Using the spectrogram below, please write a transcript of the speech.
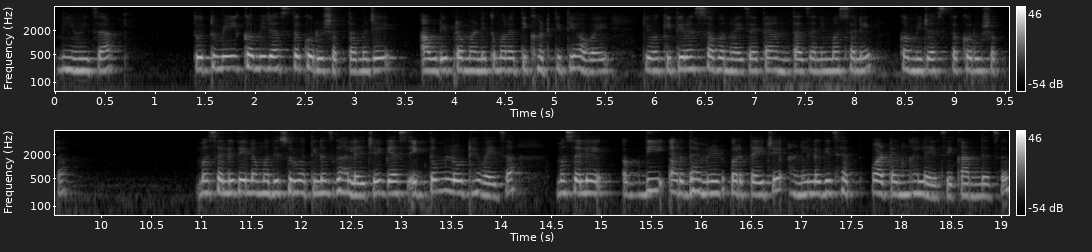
नेहमीचा तो तुम्ही कमी जास्त करू शकता. म्हणजे आवडीप्रमाणे तुम्हाला तिखट किती हवं आहे किंवा किती रस्सा बनवायचा आहे त्या अंदाजाने मसाले कमी जास्त करू शकता. मसाले तेलामध्ये सुरुवातीलाच घालायचे गॅस एकदम लो ठेवायचा. मसाले अगदी अर्धा मिनिट परतायचे आणि लगेच ह्यात वाटण घालायचे कांद्याचं.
